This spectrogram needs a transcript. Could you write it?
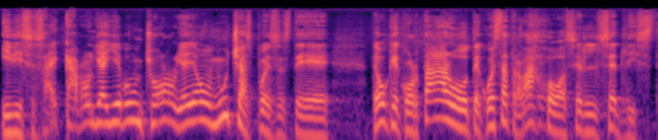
y dices, ay cabrón, ya llevo un chorro, ya llevo muchas, pues este, tengo que cortar o te cuesta trabajo hacer el set list.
